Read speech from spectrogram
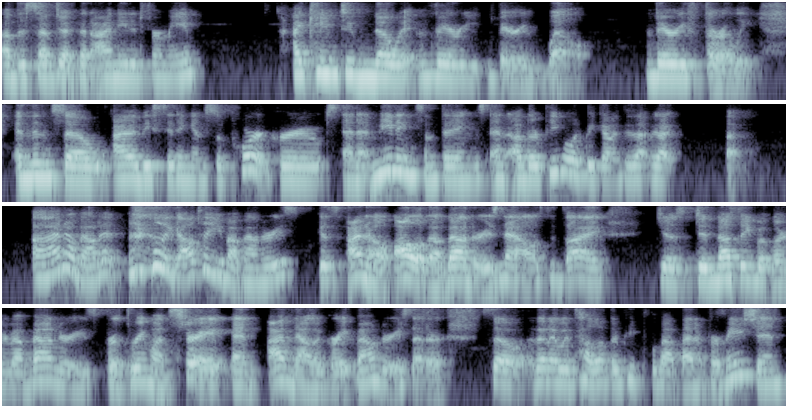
of the subject that I needed for me, I came to know it very, very well, very thoroughly. And then so I would be sitting in support groups and at meetings and things, and other people would be going through that and be like, uh, I know about it. like, I'll tell you about boundaries because I know all about boundaries now since I just did nothing but learn about boundaries for three months straight. And I'm now a great boundary setter. So then I would tell other people about that information.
